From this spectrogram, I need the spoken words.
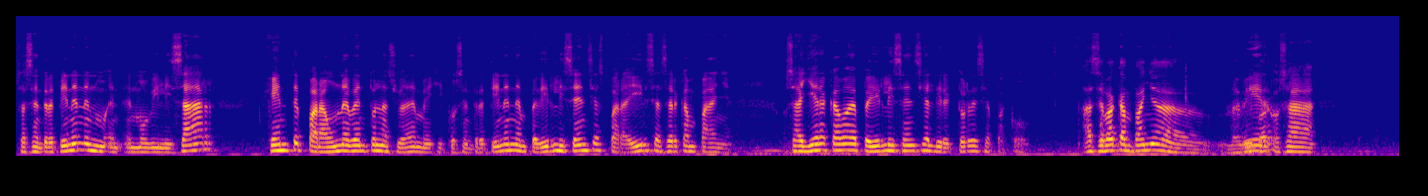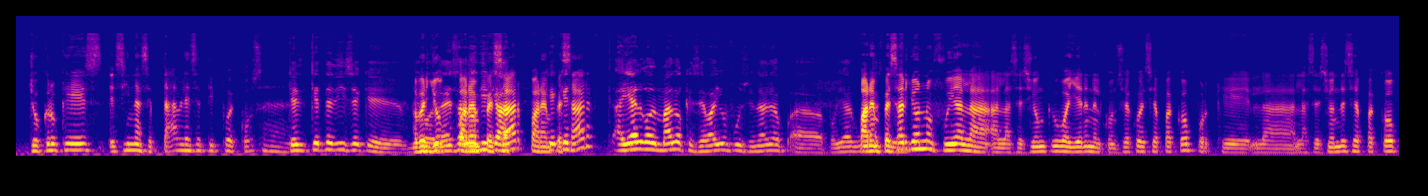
O sea, se entretienen en, movilizar gente para un evento en la Ciudad de México, se entretienen en pedir licencias para irse a hacer campaña. O sea, ayer acaba de pedir licencia el director de Ciapacó. Ah, se va a campaña. a ver, o sea, yo creo que es, es inaceptable ese tipo de cosas. ¿Qué, te dice que... a ver, yo, para empezar, para empezar... ¿Hay algo de malo que se vaya un funcionario a, apoyar? Para empezar, yo no fui a la, a la, sesión que hubo ayer en el Consejo de Ciapacó porque la, la sesión de Ciapacó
